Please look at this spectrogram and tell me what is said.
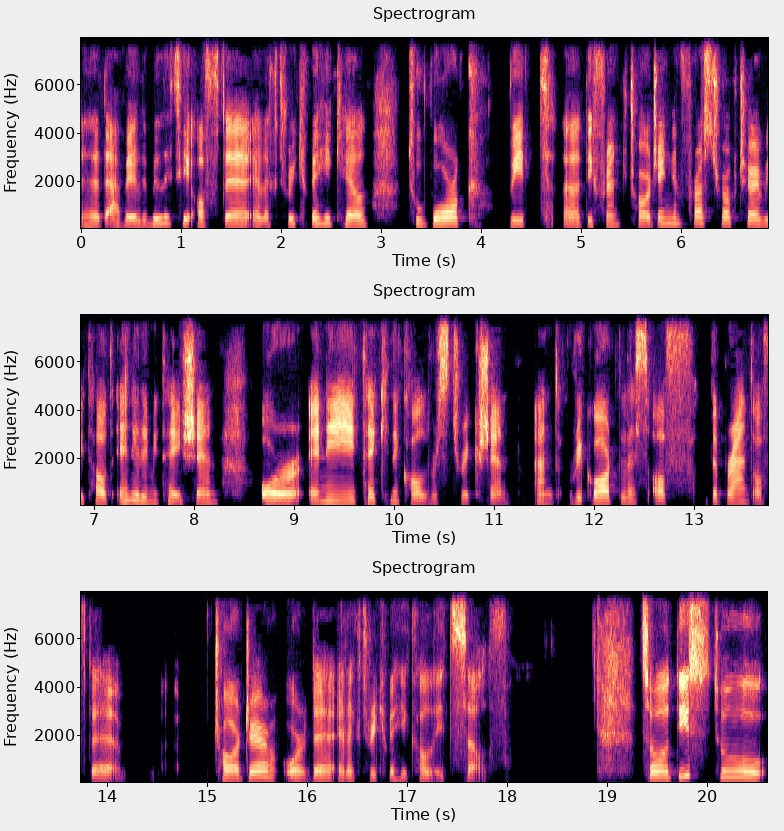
uh, the availability of the electric vehicle to work with uh, different charging infrastructure without any limitation or any technical restriction and regardless of the brand of the charger or the electric vehicle itself. So these two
